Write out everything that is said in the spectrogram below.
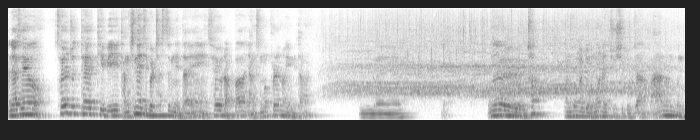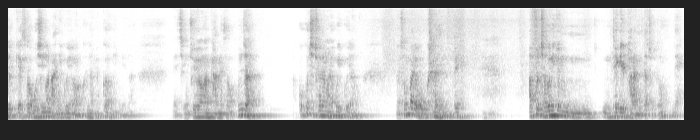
안녕하세요. 서울주택 TV 당신의 집을 찾습니다의 서울 아빠 양승호 플래너입니다. 네. 오늘 첫 방송을 좀 응원해 주시고자 많은 분들께서 오신 건 아니고요. 그냥 효과음입니다. 네, 지금 조용한 방에서 혼자 꿋꿋이 촬영을 하고 있고요. 네, 손발이 오그라드는데 앞으로 적응이 좀 되길 바랍니다. 저도. 네.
